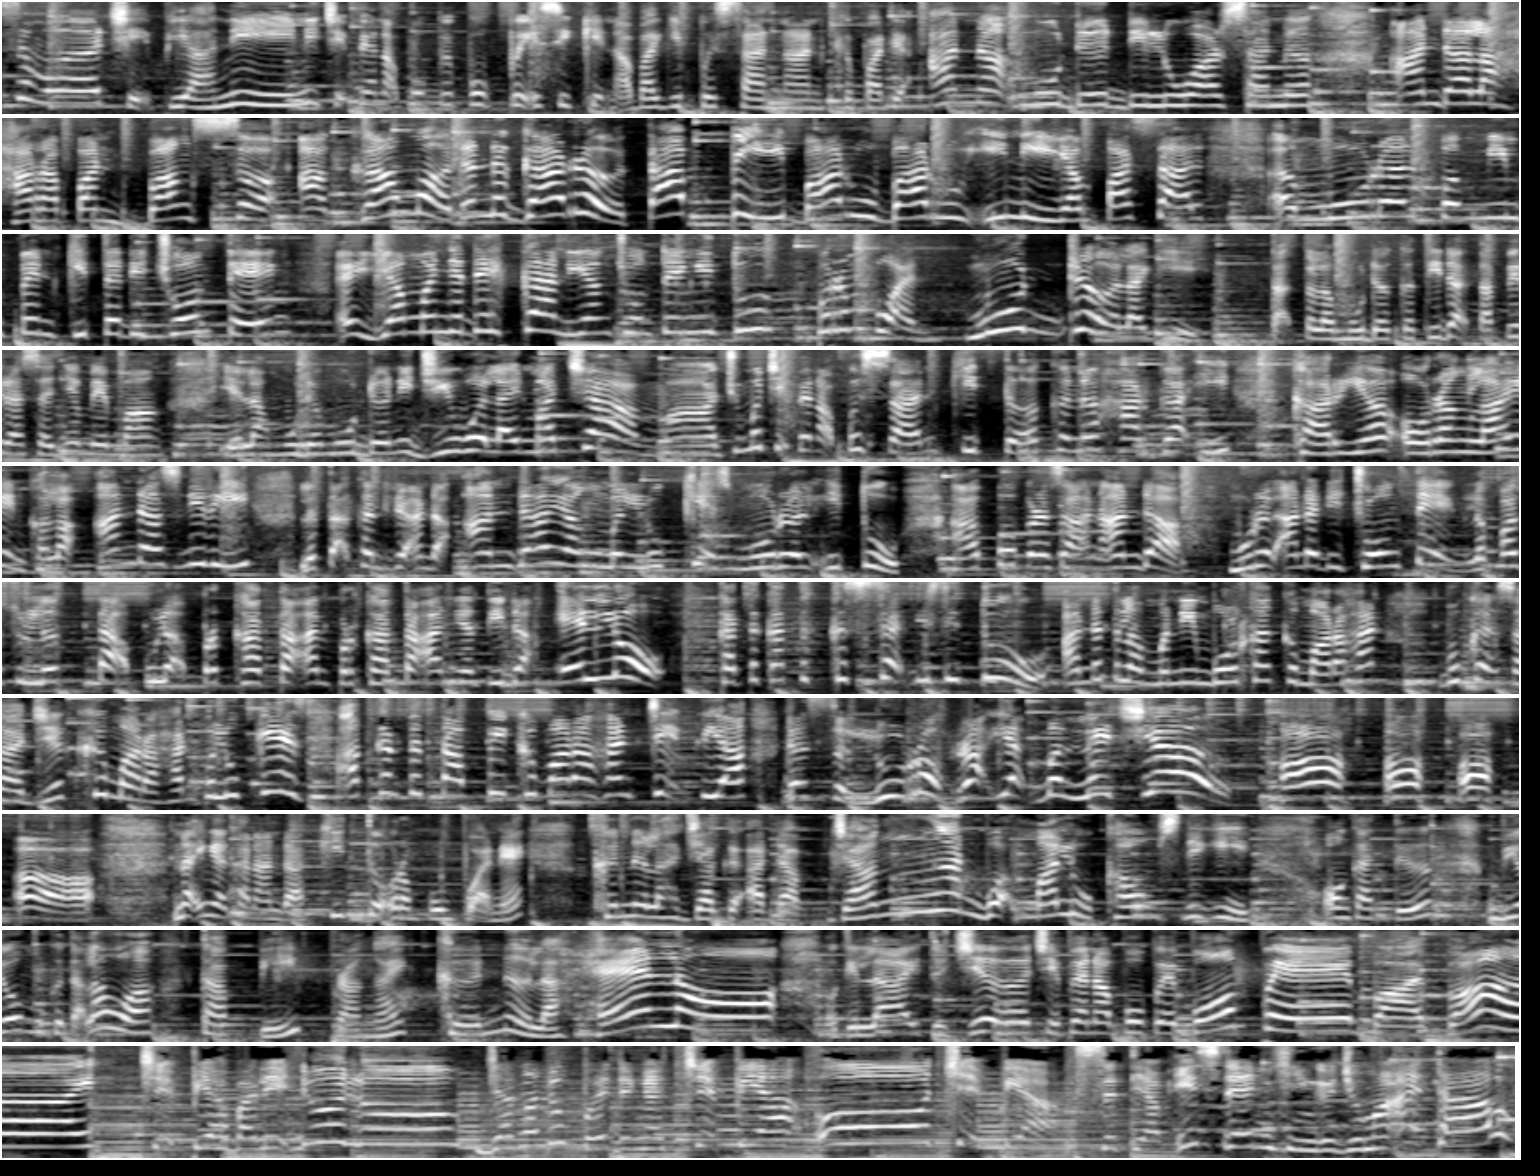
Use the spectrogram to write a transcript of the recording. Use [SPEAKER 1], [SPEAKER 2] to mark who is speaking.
[SPEAKER 1] semua Cik Pia ni. Ni Cik Pia nak popek-popek sikit Nak bagi pesanan kepada anak muda di luar sana. Andalah harapan bangsa, agama dan negara. Tapi baru-baru ini Yang pasal uh, mural pemimpin kita diconteng Eh yang menyedihkan Yang conteng itu perempuan Muda lagi. Tak tahulah muda ke tidak Tapi rasanya memang Yalah muda-muda ni Jiwa lain macam. Ha, Cuma Cik Pia nak pesan Kita kena hargai Karya orang lain. Kalau anda sendiri Letakkan diri anda. Anda yang melukis mural itu. Apa perasaan anda? Mural anda diconteng. Lepas tu letak pula Perkataan-perkataan yang tidak elok Kata-kata kesat di situ. Anda telah menimbulkan kemarahan Bukan saja kemarahan pelukis Akan tetapi kemarahan Cik Pia Dan seluruh rakyat Malaysia. Ha, ha, ha, ha. Nak ingatkan anda Kita orang perempuan eh Kenalah jaga adab. Jangan buat malu kaum sendiri. Orang kata Biar muka tak lawa Tapi perangai kenalah Hello Okeylah itu je. Cik Pia nak pompe-pompe Bye-bye.
[SPEAKER 2] Cik Pia balik dulu. Jangan lupa dengan Cik Pia. Oh, Cik Pia. Setiap Isnin hingga Jumaat tau.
